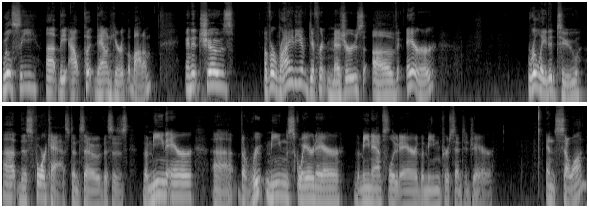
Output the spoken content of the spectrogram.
we'll see uh, the output down here at the bottom, and it shows a variety of different measures of error related to uh, this forecast. And so this is the mean error, uh, the root mean squared error, the mean absolute error, the mean percentage error, and so on.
